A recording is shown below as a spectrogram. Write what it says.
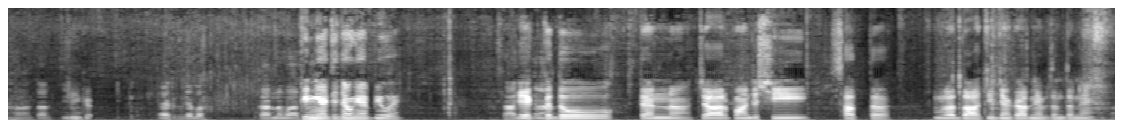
ਹਾਂ ਧਰਤੀ ਠੀਕ ਐਕਟਿਵ ਕਰਨ ਵਾਸਤੇ। ਕਿੰਨੀਆਂ ਚੀਜ਼ਾਂ ਹੋ ਗਈਆਂ ਪੀ ਓਏ? ਸਾਰੀਆਂ 1 2 3 4 5 6 7 ਮਤਲਬ 10 ਚੀਜ਼ਾਂ ਕਰ ਲਈਆਂ ਪਤੰਦਰ ਨੇ ਹਾਂ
